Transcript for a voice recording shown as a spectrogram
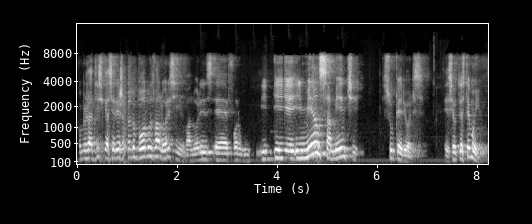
como eu já disse, que a cereja do bolo, os valores, sim, os valores é, foram i, i, imensamente superiores. Esse é o testemunho.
